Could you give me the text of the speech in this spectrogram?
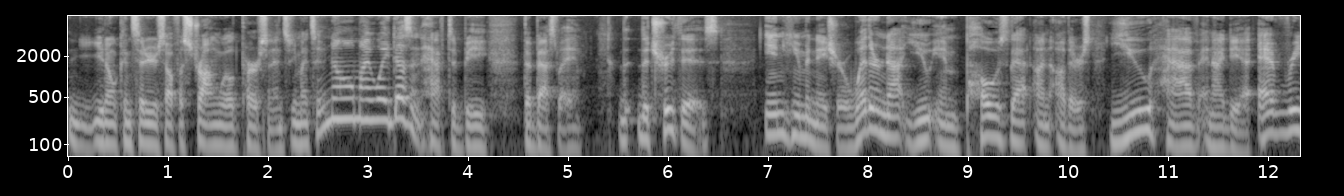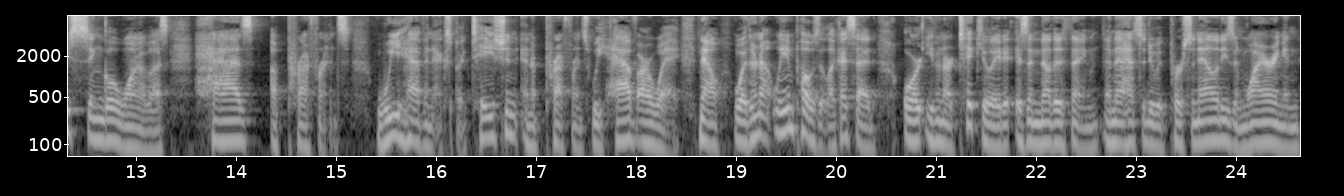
you don't consider yourself a strong willed person. And so you might say, no, my way doesn't have to be the best way. The, the truth is, in human nature, whether or not you impose that on others, you have an idea. Every single one of us has a preference. We have an expectation and a preference. We have our way. Now, whether or not we impose it, like I said, or even articulate it is another thing. And that has to do with personalities and wiring and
